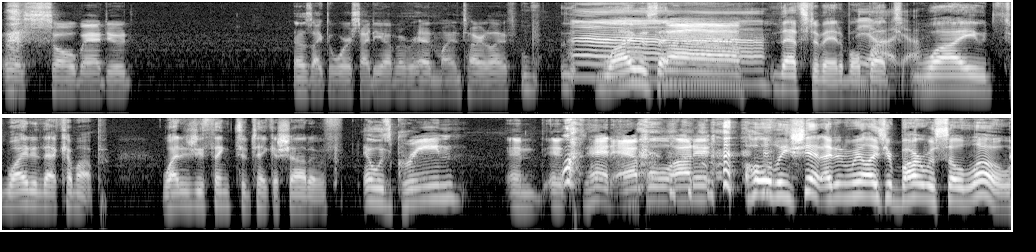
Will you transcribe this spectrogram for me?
It was so bad, dude. That was like the worst idea I've ever had in my entire life. why was that? Uh, That's debatable, Yeah, but yeah. why? Why did that come up? Why did you think to take a shot of? It was green and it had apple on it. Holy shit! I didn't realize your bar was so low.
